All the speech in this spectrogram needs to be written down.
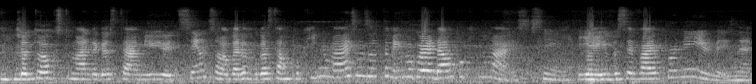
Uhum. Já estou acostumada a gastar 1.800, agora eu vou gastar um pouquinho mais, mas eu também vou guardar um pouquinho mais. Sim. E aí você vai por níveis, né?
